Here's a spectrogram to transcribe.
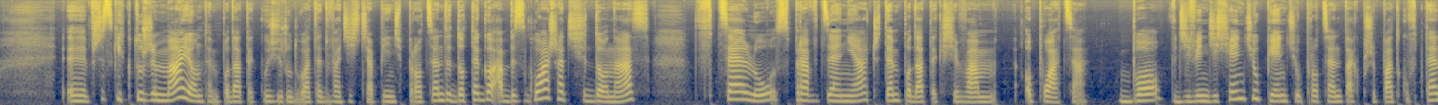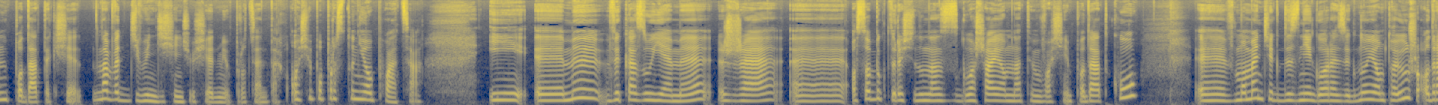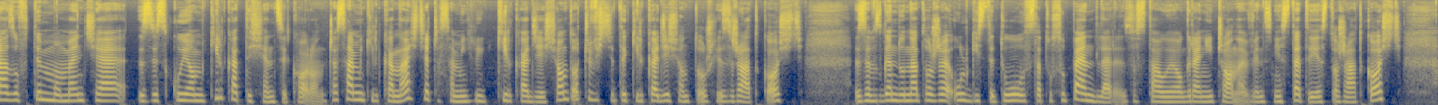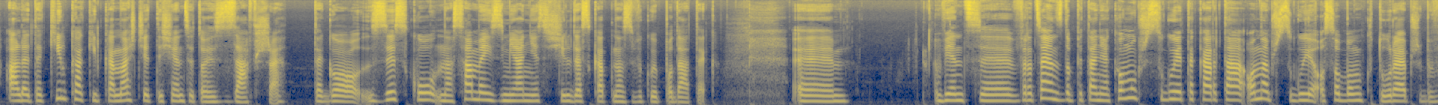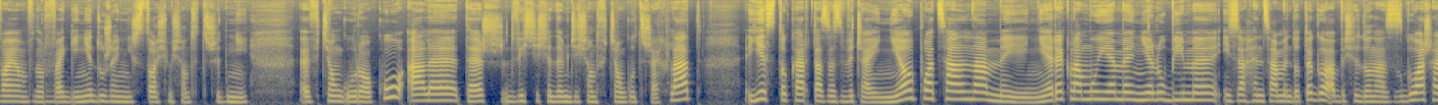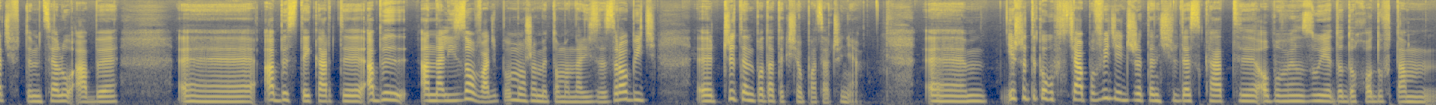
Y, wszystkich, którzy mają ten podatek u źródła, te 25%, do tego, aby zgłaszać się do nas w celu sprawdzenia, czy ten podatek się Wam opłaca bo w 95% przypadków ten podatek się, nawet 97%, on się po prostu nie opłaca. I y, my wykazujemy, że y, osoby, które się do nas zgłaszają na tym właśnie podatku, y, w momencie, gdy z niego rezygnują, to już od razu w tym momencie zyskują kilka tysięcy koron. Czasami kilkanaście, czasami kilkadziesiąt. Oczywiście te kilkadziesiąt to już jest rzadkość, ze względu na to, że ulgi z tytułu statusu pendler zostały ograniczone więc niestety jest to rzadkość, ale te kilka, kilkanaście tysięcy to jest zawsze tego zysku na samej zmianie z Sildeskat na zwykły podatek. Więc e, wracając do pytania, komu przysługuje ta karta? Ona przysługuje osobom, które przebywają w Norwegii nie dłużej niż 183 dni e, w ciągu roku, ale też 270 w ciągu 3 lat. Jest to karta zazwyczaj nieopłacalna, my jej nie reklamujemy, nie lubimy i zachęcamy do tego, aby się do nas zgłaszać w tym celu, aby aby z tej karty, aby analizować, bo możemy tą analizę zrobić, czy ten podatek się opłaca, czy nie. Jeszcze tylko chciała powiedzieć, że ten Sildeskat y, obowiązuje do dochodów tam,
